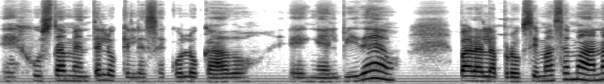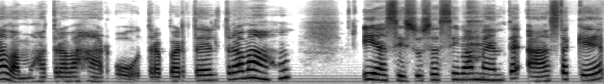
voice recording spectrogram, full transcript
es justamente lo que les he colocado en el video. Para la próxima semana vamos a trabajar otra parte del trabajo y así sucesivamente hasta que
